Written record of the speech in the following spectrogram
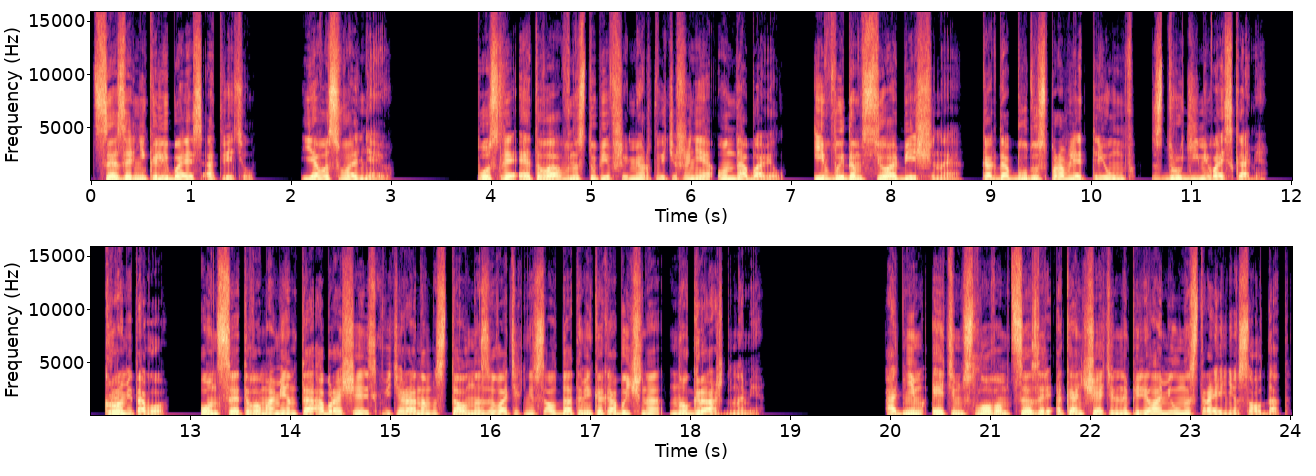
Цезарь, не колебаясь, ответил «Я вас увольняю». После этого, в наступившей мертвой тишине, он добавил «И выдам все обещанное, когда буду справлять триумф с другими войсками». Кроме того, он с этого момента, обращаясь к ветеранам, стал называть их не солдатами, как обычно, но гражданами. Одним этим словом Цезарь окончательно переломил настроение солдат.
